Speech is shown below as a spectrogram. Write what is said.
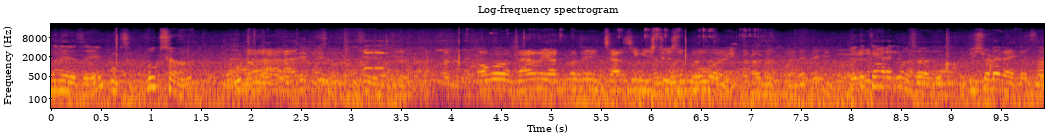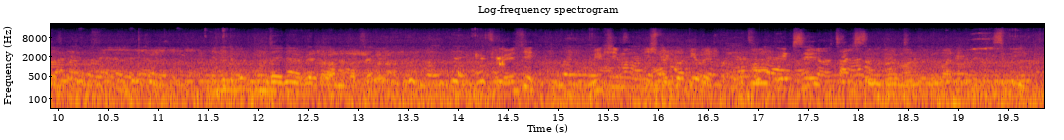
पुगेर चाहिँ पुग्छ। अब नारायणघाटमा चाहिँ चार्जिङ स्टेसन हो भने। त कार्यक्रम छ बिसवटा राखेको छ। पुग्दैन रेट गर्नुपर्छ भनेपछि म्याक्सिमम् स्पिड कति हो एक सय चालिससम्म भन्नु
